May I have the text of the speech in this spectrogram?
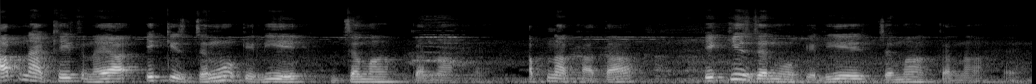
अपना खेत नया 21 जन्मों के लिए जमा करना है। अपना खाता 21 जन्मों के लिए जमा करना है।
